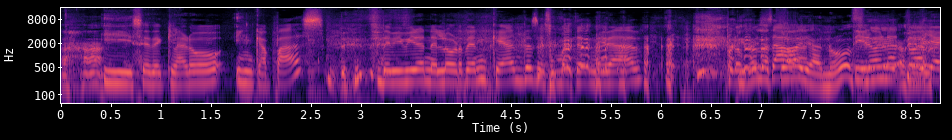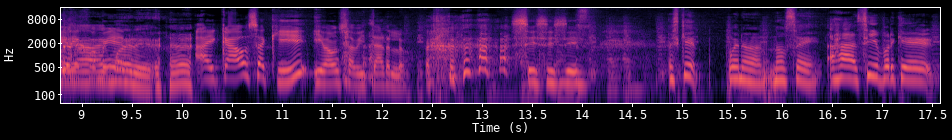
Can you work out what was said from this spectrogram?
Ajá. y se declaró incapaz de vivir en el orden que antes de su maternidad Tiró la toalla, ¿no? Tiró Sí, la toalla y ay, dijo, muere". miren, hay caos aquí y vamos a evitarlo. Sí, sí, sí. Es que, bueno, no sé. Ajá, sí, porque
